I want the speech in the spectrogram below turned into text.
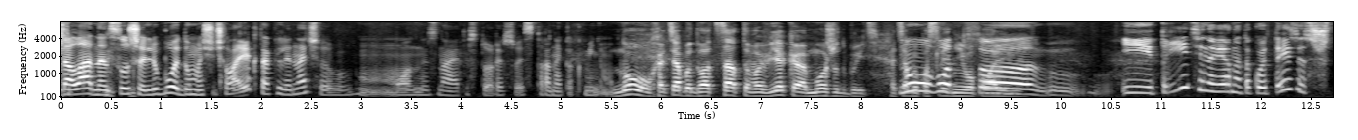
Да ладно, слушай, любой думающий человек, так или иначе, он не знает историю своей страны, как минимум. Ну, хотя бы 20 века, может быть, хотя ну, бы последней вот, его половины. Э, и третий, наверное, такой тезис,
